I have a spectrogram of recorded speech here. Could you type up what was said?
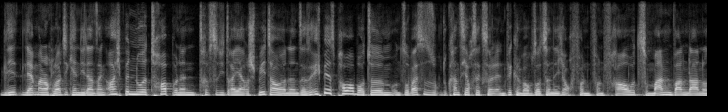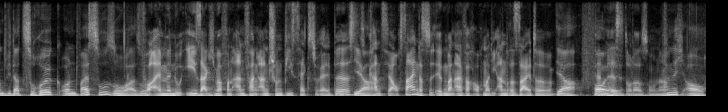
lernt man auch Leute kennen, die dann sagen, oh, ich bin nur top und dann triffst du die drei Jahre später und dann sagst du, ich bin jetzt Powerbottom und so, weißt du, so, du kannst dich auch sexuell entwickeln. Warum sollst du dann nicht auch von, von Frau zu Mann wandern und wieder zurück und weißt du, so, also. Vor allem, wenn du eh, sag ich mal, von Anfang an schon bisexuell bist, ja. kann es ja auch sein, dass du irgendwann einfach auch mal die andere Seite ja, vermisst oder so, ne? Finde ich auch.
